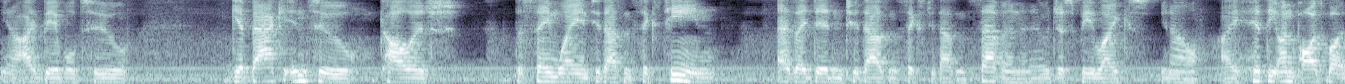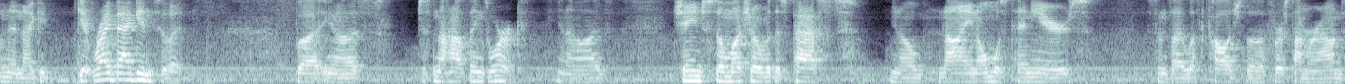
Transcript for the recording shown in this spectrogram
you know I'd be able to get back into college the same way in 2016 as I did in 2006, 2007. And it would just be like, you know, I hit the unpause button and I could get right back into it. But, you know, that's just not how things work. You know, I've changed so much over this past, you know, nine, almost 10 years since I left college the first time around.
